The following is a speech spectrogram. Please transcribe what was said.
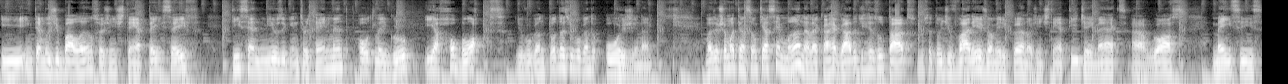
E em termos de balanço a gente tem a PaySafe, Tencent Music Entertainment, Outlay Group e a Roblox, divulgando todas divulgando hoje, né? Mas eu chamo a atenção que a semana ela é carregada de resultados no setor de varejo americano. A gente tem a TJ Maxx, a Ross, Macy's,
